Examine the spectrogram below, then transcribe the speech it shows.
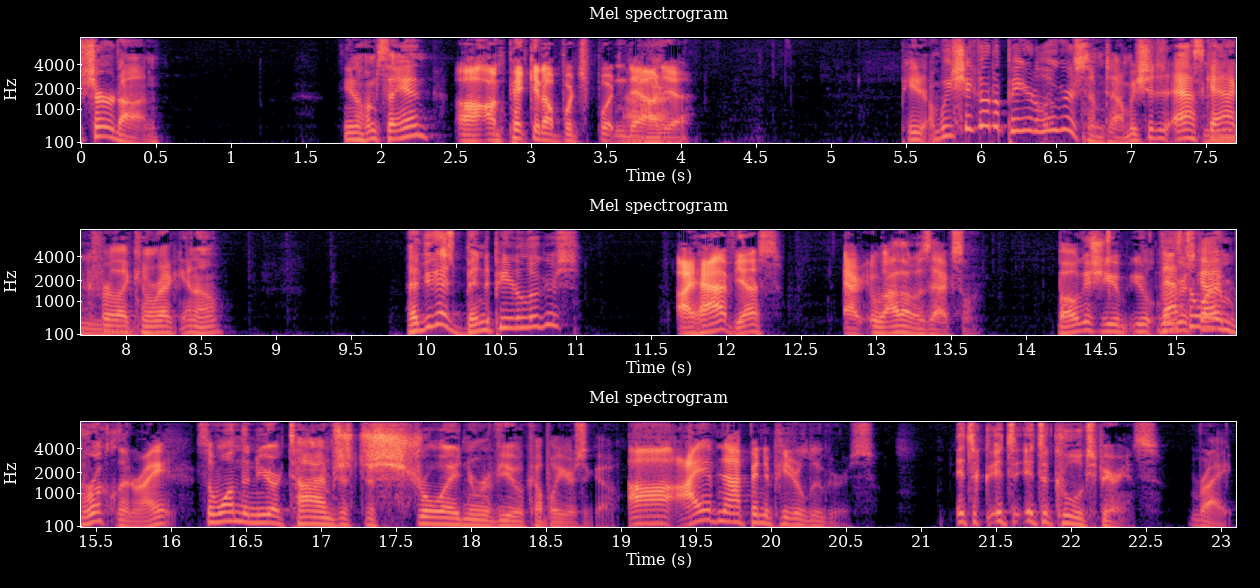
shirt on. You know what I'm saying? Uh, I'm picking up what you're putting down, right. yeah. Peter, we should go to Peter Luger's sometime. We should ask Ack for like correct, you know. Have you guys been to Peter Luger's? I have, yes. Ac- I thought it was excellent. Bogus, you, you That's Luger's the guy? one in Brooklyn, right? It's the one the New York Times just destroyed in a review a couple years ago. Uh, I have not been to Peter Luger's. It's a it's it's a cool experience. Right.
